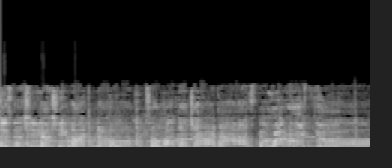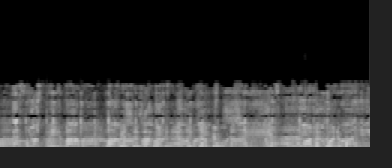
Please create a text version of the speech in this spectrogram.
She said she and she might know. So why don't you ask her what I do? Excuse me, mama, mama. This is the 2019 champions. Under 20 boots.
